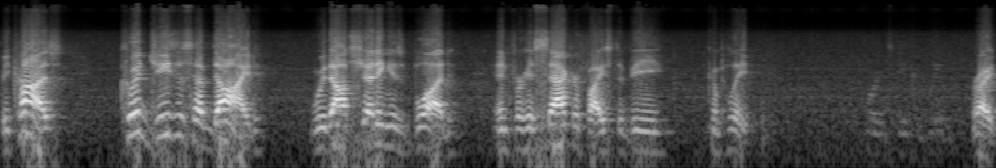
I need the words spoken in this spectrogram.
Because could Jesus have died without shedding his blood and for his sacrifice to be complete? Right.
